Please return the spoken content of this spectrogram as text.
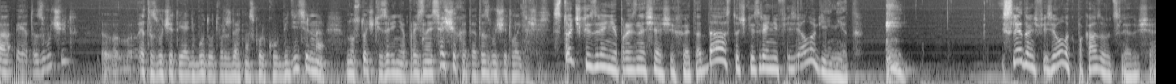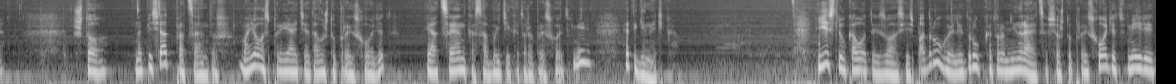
а, это звучит Э, это звучит, я не буду утверждать, насколько убедительно, но с точки зрения произносящих это, это звучит логично. С точки зрения произносящих это да, с точки зрения физиологии нет. Исследования физиолог показывают следующее, что на 50% мое восприятие того, что происходит, и оценка событий, которые происходят в мире, это генетика. Если у кого-то из вас есть подруга или друг, которым не нравится все, что происходит в мире,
